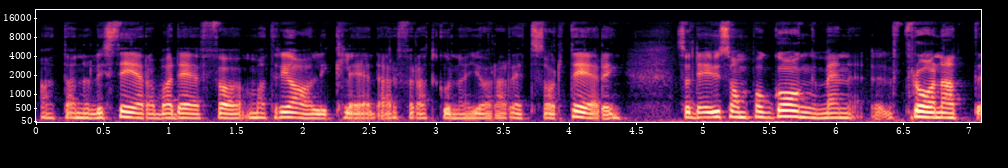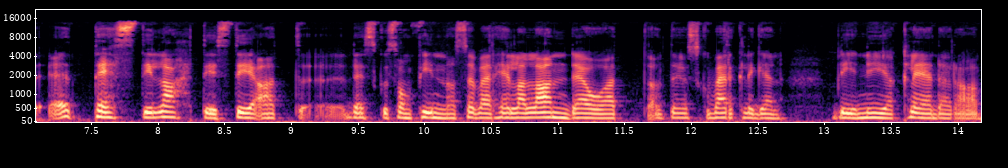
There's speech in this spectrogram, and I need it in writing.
att analysera vad det är för material i kläder för att kunna göra rätt sortering. Så det är ju som på gång, men från att ett test i Lahtis till att det skulle som finnas över hela landet och att, att det skulle verkligen bli nya kläder av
